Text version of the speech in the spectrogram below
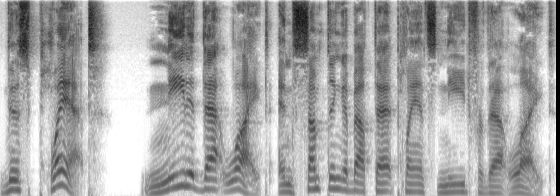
this plant needed that light and something about that plant's need for that light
